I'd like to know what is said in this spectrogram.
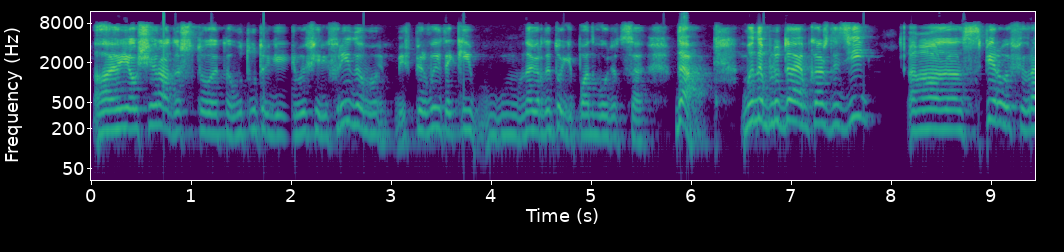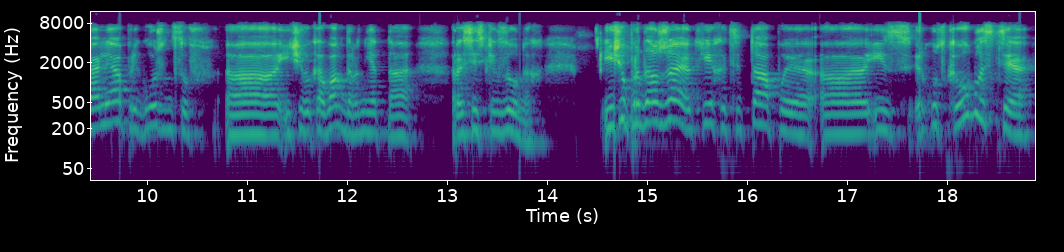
А, Я очень рада, что это вот утренний в эфире Freedom, и впервые такие, наверное, итоги подводятся. Да, мы наблюдаем каждый день с 1 февраля пригожинцев а, и ЧВК «Вагнер» нет на российских зонах. Еще продолжают ехать этапы а, из Иркутской области,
